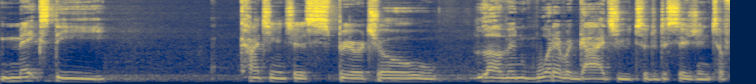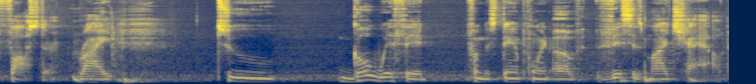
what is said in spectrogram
makes the conscientious, spiritual, loving, whatever guides you to the decision to foster, mm-hmm. right? To go with it from the standpoint of this is my child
